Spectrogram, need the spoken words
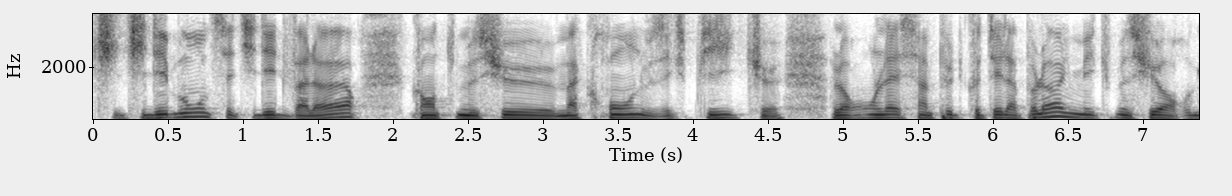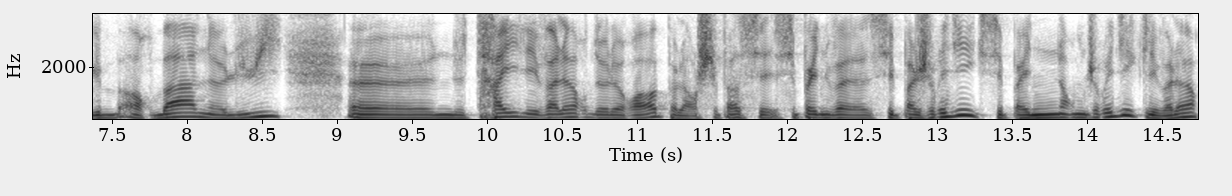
qui, démontre cette idée de valeur quand Monsieur Macron nous explique, alors on laisse un peu de côté la Pologne, mais que Monsieur Orban, lui, trahit les valeurs de l'Europe. Alors, je sais pas, c'est pas une, c'est pas juridique, c'est pas une norme juridique, les valeurs.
